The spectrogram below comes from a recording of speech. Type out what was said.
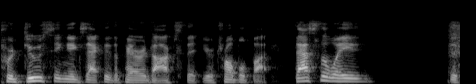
producing exactly the paradox that you're troubled by. That's the way this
